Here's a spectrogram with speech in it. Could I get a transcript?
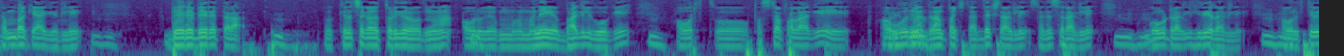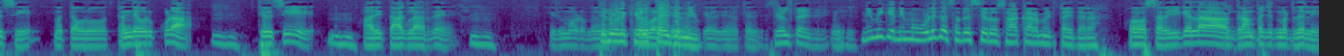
ತಂಬಾಕೆ ಆಗಿರ್ಲಿ ಬೇರೆ ಬೇರೆ ತರ ಕೆಲಸಗಳ ತೊಡಗಿರೋದನ್ನ ಅವ್ರಿಗೆ ಮನೆ ಬಾಗಿಲಿಗೆ ಹೋಗಿ ಅವ್ರ ಫಸ್ಟ್ ಆಫ್ ಆಲ್ ಆಗಿ ಆ ಊರಿನ ಗ್ರಾಮ ಪಂಚಾಯತ್ ಅಧ್ಯಕ್ಷರಾಗ್ಲಿ ಸದಸ್ಯರಾಗ್ಲಿ ಗೌಡರಾಗ್ಲಿ ಹಿರಿಯರಾಗ್ಲಿ ಅವ್ರಿಗೆ ತಿಳಿಸಿ ಮತ್ತೆ ಅವರು ತಂದೆಯವರು ಕೂಡ ತಿಳಿಸಿ ಆ ರೀತಿ ಆಗ್ಲಾರ್ದೆ ಇದು ತಿಳುವಳಿಕೆ ಹೇಳ್ತಾ ಇದ್ದೀರಿ ನೀವು? ಹೇಳ್ತಾ ಇದ್ದೀವಿ. ಹೇಳ್ತಾ ಇದ್ದೀರಿ. ನಿಮಗೆ ನಿಮ್ಮ ಉಳಿದ ಸದಸ್ಯರು ಸಹಕಾರ ನೀಡ್ತಾ ಇದ್ದಾರಾ? ಓ ಸರ್ ಈಗೆಲ್ಲ ಗ್ರಾಮ ಪಂಚಾಯತ್ ಮಟ್ಟದಲ್ಲಿ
